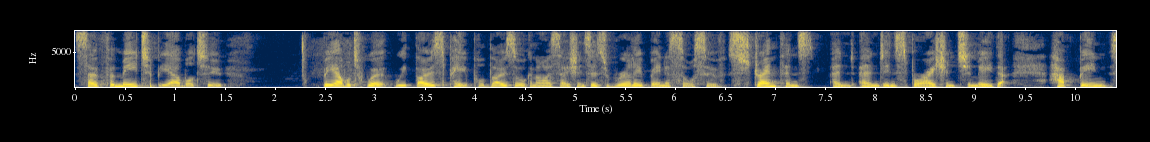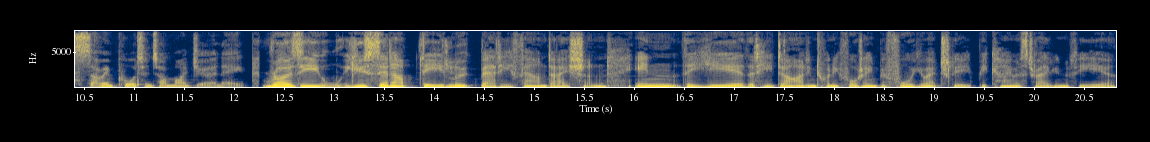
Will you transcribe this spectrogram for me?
so for me to be able to be able to work with those people, those organisations, has really been a source of strength and and, and inspiration to me that have been so important on my journey. Rosie, you set up the Luke Batty Foundation in the year that he died in 2014 before you actually became Australian of the Year.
